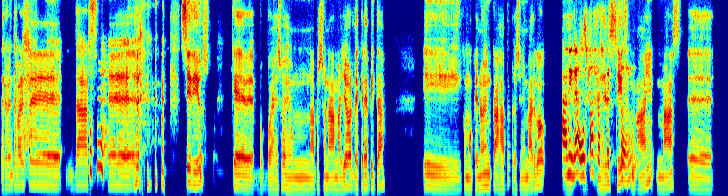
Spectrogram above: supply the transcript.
de repente aparece Darth eh, Sidious, que pues eso es una persona mayor, decrépita, y como que no encaja, pero sin embargo A mí me gusta ese es el Sith ¿eh? más, más, eh,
